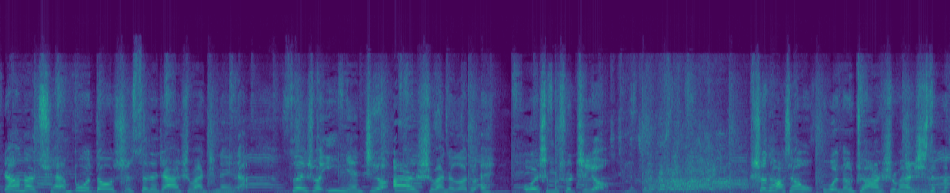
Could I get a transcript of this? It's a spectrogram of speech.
然后呢，全部都是算在这二十万之内的，所以说一年只有二十万的额度。哎，我为什么说只有？说的好像我能转二十万似的。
